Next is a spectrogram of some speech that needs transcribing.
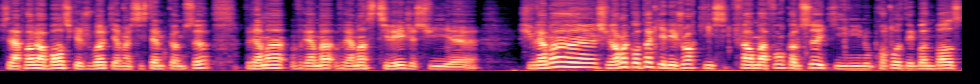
C'est la première base que je vois qui avait un système comme ça. Vraiment, vraiment, vraiment stylé. Je suis... Euh, je suis vraiment, je suis vraiment content qu'il y ait des joueurs qui, ferment à fond comme ça et qui nous proposent des bonnes bases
